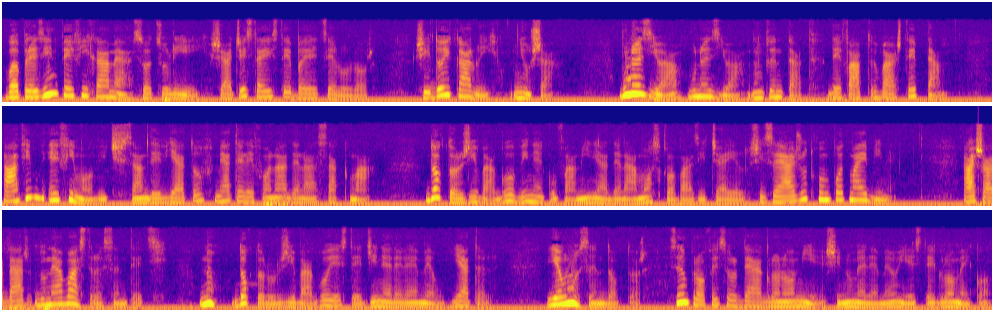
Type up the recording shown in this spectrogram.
Vă prezint pe fica mea, soțul ei, și acesta este băiețelul lor. Și doi ca lui, Niușa. Bună ziua, bună ziua, încântat. De fapt, vă așteptam. Anfim Efimovici Samdeviatov mi-a telefonat de la Sacma. Doctor Jivago vine cu familia de la Moscova, zicea el, și să-i ajut cum pot mai bine. Așadar, dumneavoastră sunteți. Nu, doctorul Jivago este ginerele meu, iată-l. Eu nu sunt doctor, sunt profesor de agronomie și numele meu este Gromeco.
